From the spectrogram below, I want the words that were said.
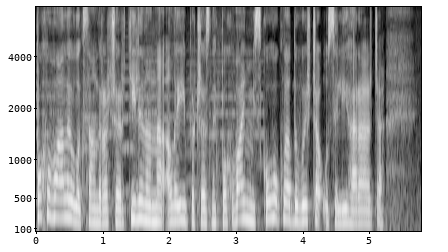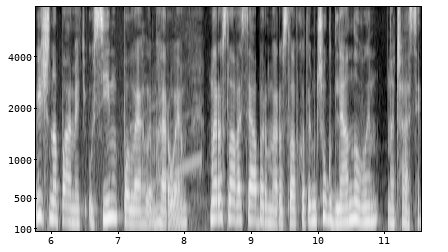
Поховали Олександра Чертіліна на алеї почесних поховань міського кладовища у селі Гаражджа. Вічна пам'ять усім полеглим героям. Мирослава Сябер, Мирослав Хотимчук для новин на часі.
